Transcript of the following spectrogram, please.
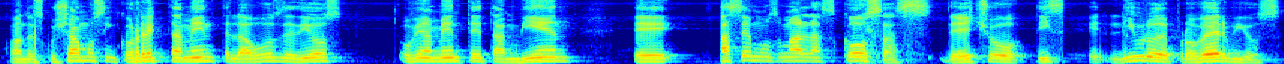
Cuando escuchamos incorrectamente la voz de Dios, obviamente también eh, hacemos malas cosas. De hecho, dice el libro de Proverbios,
